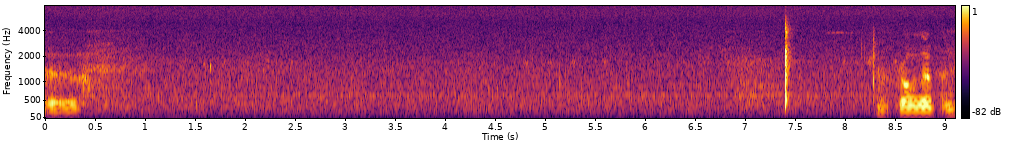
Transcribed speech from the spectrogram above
So it open.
